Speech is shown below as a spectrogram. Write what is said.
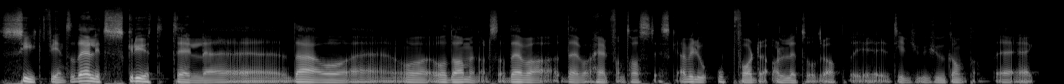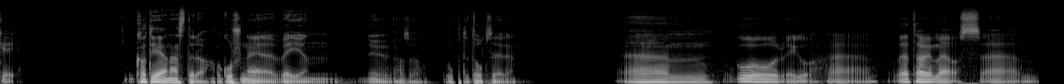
sykt fint. Så det er litt skryt til eh, deg og, eh, og, og damen, altså. Det var, det var, helt fantastisk. Jeg vil jo oppfordre alle til å dra på de til 2020-kampene. Det er gøy. Når er neste, da? Og hvordan er veien nå, altså opp til toppserien? Um, gode ord, Viggo. Uh, det tar vi med oss. Um,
